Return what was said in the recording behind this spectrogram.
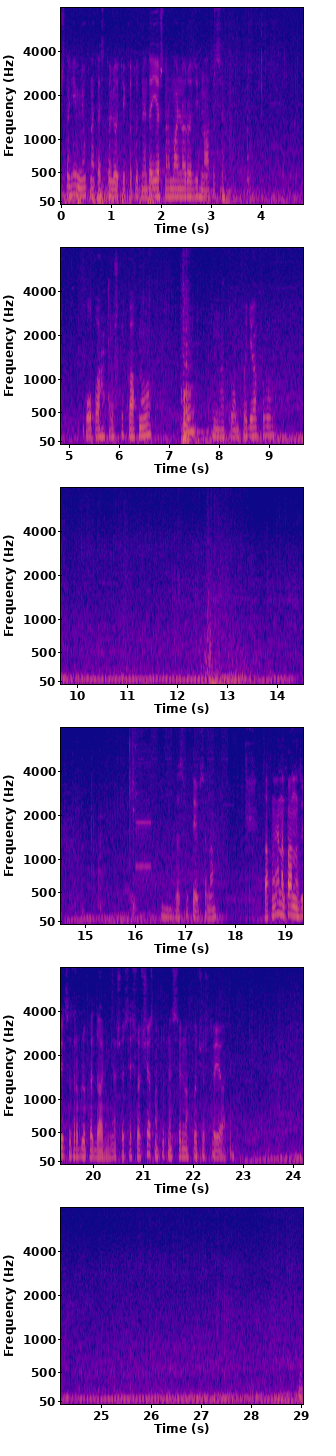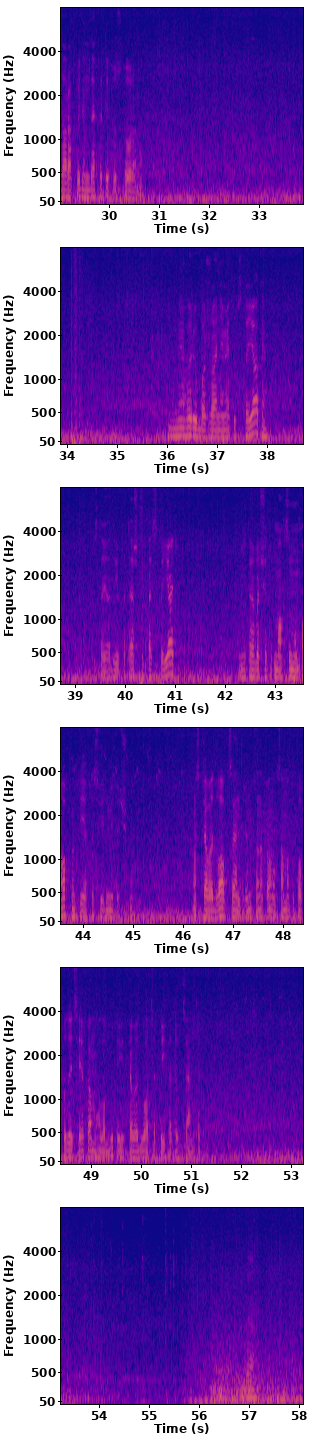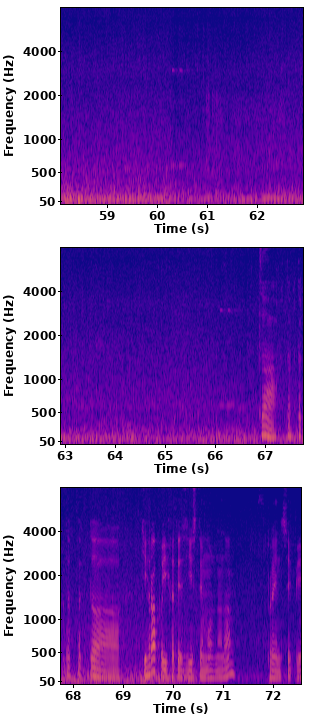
Звісно, гівнюк на тестольотіку, тут не даєш нормально розігнатися. Опа, трошки капнуло. На том подякував. Засвітився, да? Так, ну я напевно звідси зроблю педалі. Я щось, якщо чесно, тут не сильно хочу стояти. Зараз підемо дефити ту сторону. Не горю бажанням я тут стояти. Стоять дві ПТшки, хай стоять. Мені треба ще тут максимум апнути якось відміточку. У нас КВ2 в центрі, ну це напевно сама тупа позиція, яка могла бути від КВ2, це поїхати в центр. Да. Так, так, так, так. Тігра поїхати з'їсти можна, да? В принципі.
